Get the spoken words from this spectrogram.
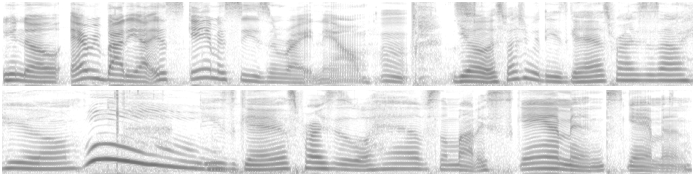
You know, everybody out. It's scamming season right now. Mm. Yo, especially with these gas prices out here. Woo! These gas prices will have somebody scamming, scamming.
